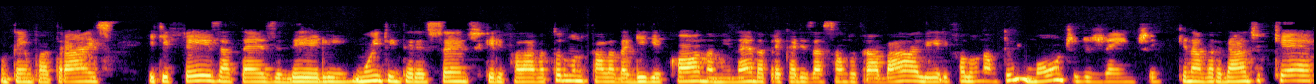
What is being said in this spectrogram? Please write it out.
um tempo atrás, e que fez a tese dele muito interessante, que ele falava, todo mundo fala da gig economy, né, da precarização do trabalho, e ele falou, não, tem um monte de gente que na verdade quer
